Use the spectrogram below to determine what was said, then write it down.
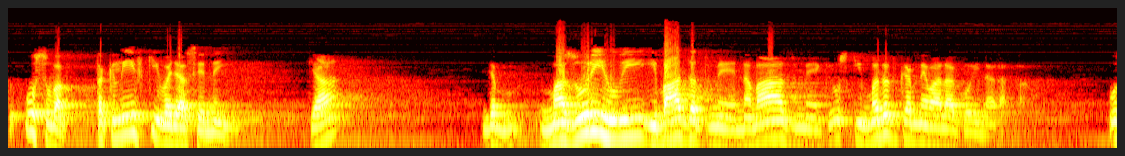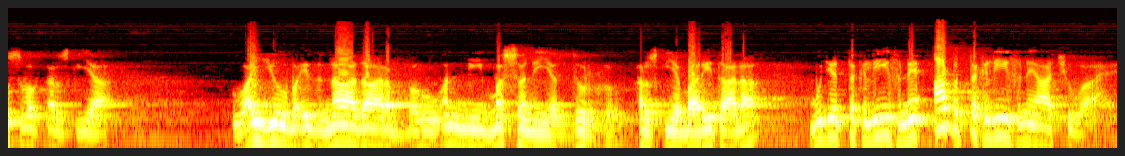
تو اس وقت تکلیف کی وجہ سے نہیں۔ کیا؟ جب معذوری ہوئی عبادت میں، نماز میں کہ اس کی مدد کرنے والا کوئی نہ رہا، اس وقت عرض کیا وایوب اذ نادا ربہ انی مسنی الدر۔ عرض کیا باری تعالی، مجھے تکلیف نے، اب تکلیف نے آ چھوا ہے۔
